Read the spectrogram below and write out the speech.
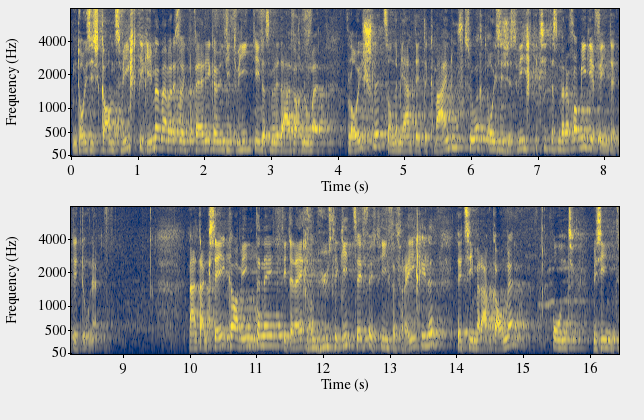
Und uns ist ganz wichtig, immer wenn wir so in die Ferien gehen, in die Weite, dass wir nicht einfach nur pläuscheln, sondern wir haben dort eine Gemeinde aufgesucht. Uns ist es wichtig, dass wir eine Familie finden dort unten. Wir haben dann gesehen im Internet, in der Nähe vom Häuschen gibt es effektiv eine. Dort sind wir auch gegangen. Und wir sind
